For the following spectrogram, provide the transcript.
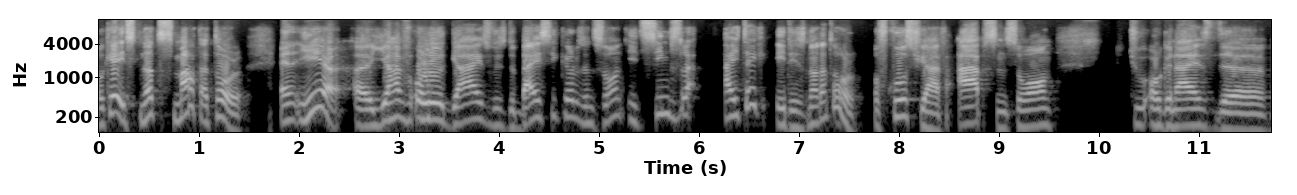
Okay, it's not smart at all. And here uh, you have all the guys with the bicycles and so on. It seems like high tech. It is not at all. Of course, you have apps and so on to organize the,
